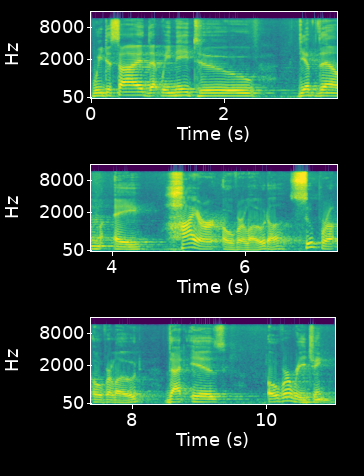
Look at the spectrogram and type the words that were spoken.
We decide that we need to give them a higher overload, a supra overload, that is overreaching,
